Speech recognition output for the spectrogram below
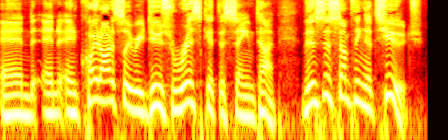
and, and, and quite honestly reduce risk at the same time. This is something that's huge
